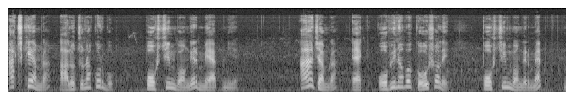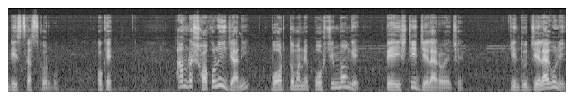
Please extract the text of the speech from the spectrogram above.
আজকে আমরা আলোচনা করব পশ্চিমবঙ্গের ম্যাপ নিয়ে। আজ আমরা এক অভিনব কৌশলে পশ্চিমবঙ্গের ম্যাপ ডিসকাস করব। ওকে? আমরা সকলেই জানি বর্তমানে পশ্চিমবঙ্গে তেইশটি জেলা রয়েছে। কিন্তু জেলাগুলি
